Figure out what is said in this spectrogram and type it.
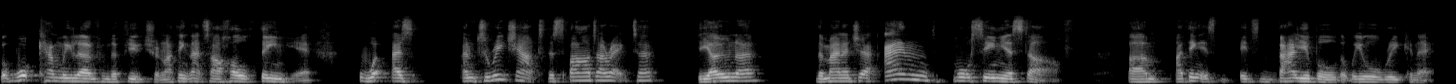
but what can we learn from the future? And I think that's our whole theme here. As and to reach out to the spa director, the owner, the manager, and more senior staff. Um, I think it's it's valuable that we all reconnect.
